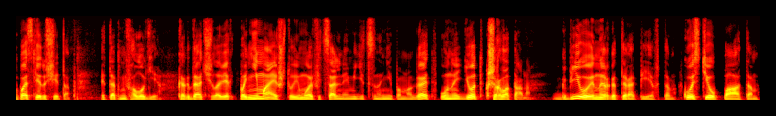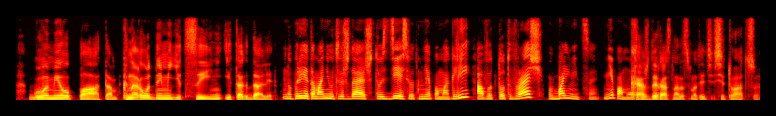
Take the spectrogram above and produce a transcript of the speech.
Наступает следующий этап. Этап мифологии. Когда человек, понимая, что ему официальная медицина не помогает, он идет к шарлатанам к биоэнерготерапевтам, к остеопатам, гомеопатам, к народной медицине и так далее. Но при этом они утверждают, что здесь вот мне помогли, а вот тот врач в больнице не помог. Каждый раз надо смотреть ситуацию.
